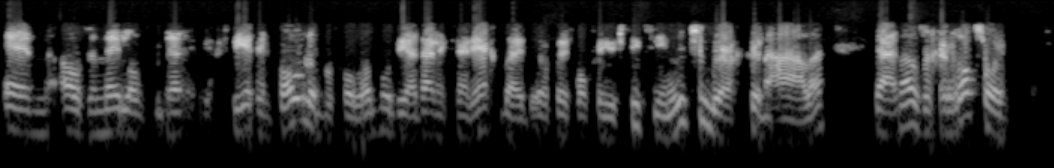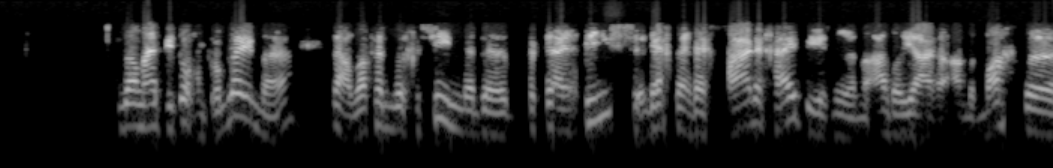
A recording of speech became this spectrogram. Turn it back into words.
En als een Nederlands bedrijf investeert in Polen bijvoorbeeld, moet hij uiteindelijk zijn recht bij het Europees Hof van Justitie in Luxemburg kunnen halen. Ja, en als er gerotzooi dan heb je toch een probleem. Hè? Nou, wat hebben we gezien met de partij PiS, recht en rechtvaardigheid? Die is nu een aantal jaren aan de macht. Uh,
